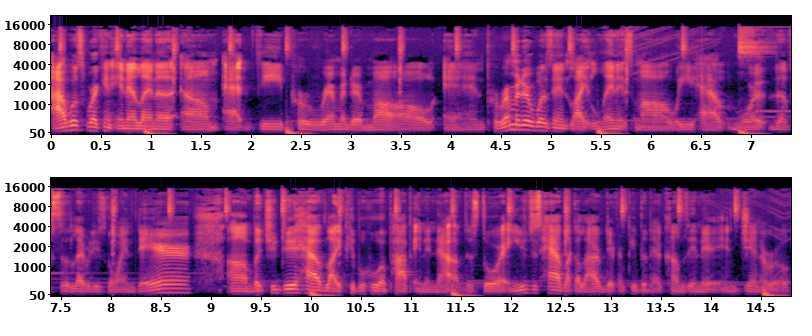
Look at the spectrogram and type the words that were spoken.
I was working in Atlanta um, at the Perimeter Mall and Perimeter wasn't like Lenox Mall where you have more of the celebrities going there. Um, but you did have like people who would pop in and out of the store and you just have like a lot of different people that comes in there in general.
